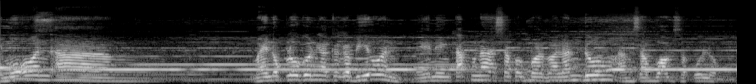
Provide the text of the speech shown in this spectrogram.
himuon ang mahinuklogon nga kagabion, nining takna sa pagpamalandong ang sabwag sa pulong.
